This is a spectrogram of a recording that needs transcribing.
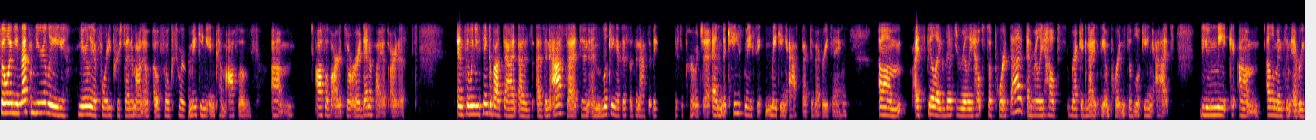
So I mean that's nearly nearly a 40% amount of, of folks who are making income off of um, off of arts or identify as artists. And so when you think about that as as an asset and, and looking at this as an asset based approach and the case making aspect of everything, um, I feel like this really helps support that and really helps recognize the importance of looking at the unique um, elements in every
